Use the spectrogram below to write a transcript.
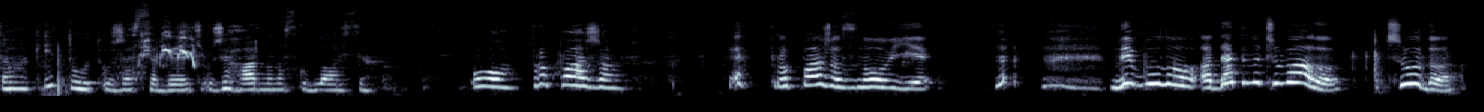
Так, і тут уже сидить, уже гарно наскублася. О, пропажа. Пропажа знову є. Не було. А де ти ночувало? Чудо.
